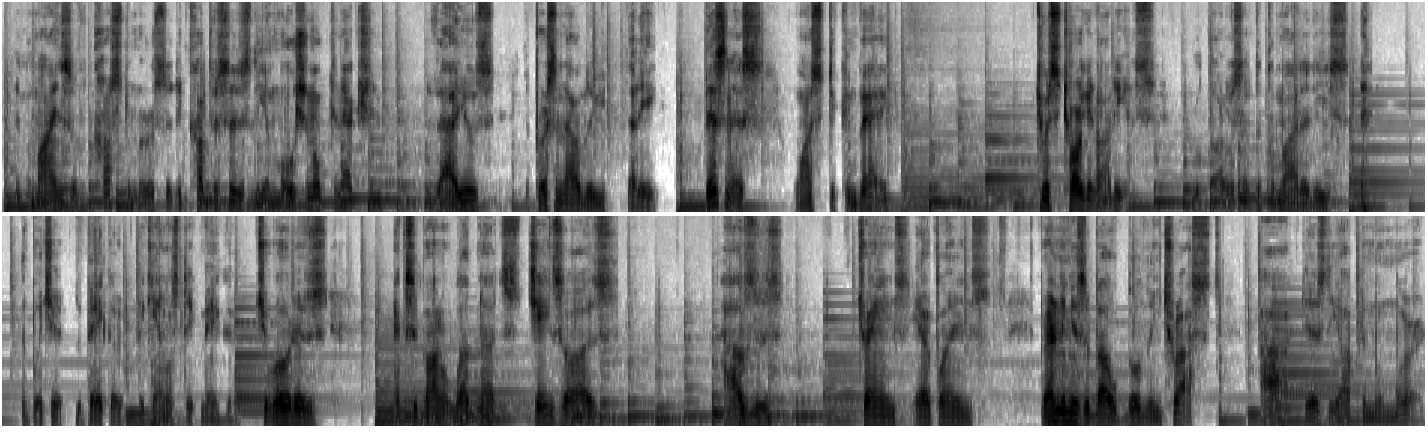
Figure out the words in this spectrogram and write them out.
in the minds of customers, it encompasses the emotional connection, values, the personality that a business wants to convey to its target audience, regardless of the commodities the butcher, the baker, the candlestick maker, Chirotas, hexagonal lug nuts, chainsaws, houses, trains, airplanes. Branding is about building trust. Ah, there's the optimum word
